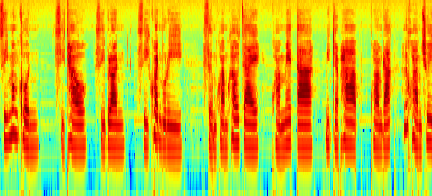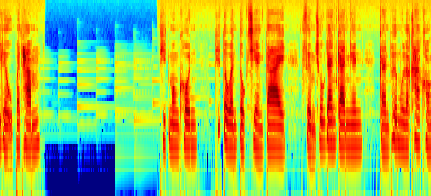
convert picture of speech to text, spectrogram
สีมงคล สีเทา สีบรอน สีควันบุรี เสริมความเข้าใจ ความเมตตา มิตรภาพ ความรัก และความช่วยเหลืออุปถัมภ์ทิศมงคล ทิศตะวันตกเฉียงใต้ เสริมโชคด้านการเงิน การเพิ่มมูลค่าของ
